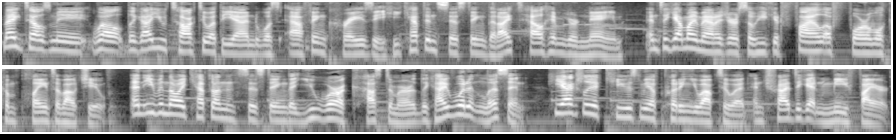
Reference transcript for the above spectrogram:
Meg tells me, well, the guy you talked to at the end was effing crazy. He kept insisting that I tell him your name and to get my manager so he could file a formal complaint about you. And even though I kept on insisting that you were a customer, the guy wouldn't listen. He actually accused me of putting you up to it and tried to get me fired.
